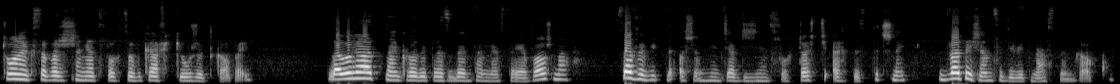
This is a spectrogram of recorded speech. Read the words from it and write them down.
Członek Stowarzyszenia Twórców Grafiki Użytkowej. Laureat Nagrody Prezydenta Miasta Jaworzna za wybitne osiągnięcia w dziedzinie twórczości artystycznej w 2019 roku.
